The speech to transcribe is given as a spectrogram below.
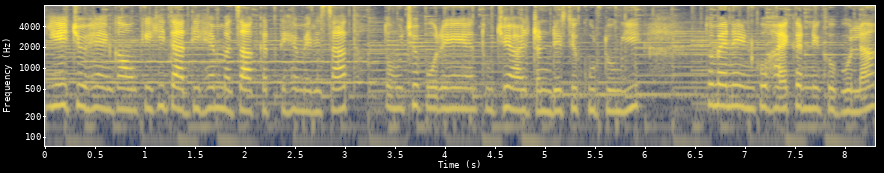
ये जो है गाँव के ही दादी हैं, मज़ाक करते हैं मेरे साथ। तो मुझे बोल रहे हैं, तुझे आज डंडे से कूटूँगी। तो मैंने इनको हाय करने को बोला,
